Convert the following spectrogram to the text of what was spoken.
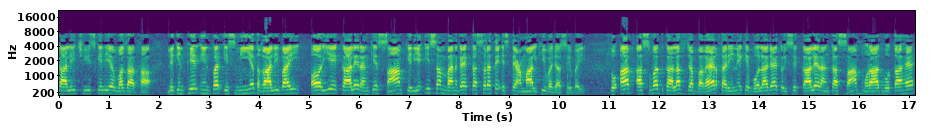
काली चीज़ के लिए वजह था, लेकिन फिर इन पर इसमियत गालिबाई और ये काले रंग के सांप के लिए इसम बन गए कसरत इस्तेमाल की वजह से भाई। तो अब असवद का लफ्ज जब बगैर करीने के बोला जाए तो इससे काले रंग का सांप मुराद होता है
